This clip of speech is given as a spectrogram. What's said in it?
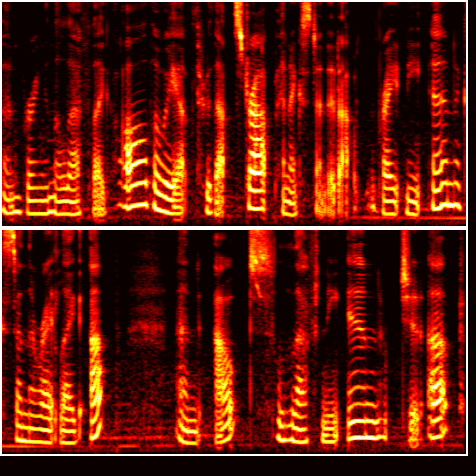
Then bring the left leg all the way up through that strap and extend it out. Right knee in, extend the right leg up and out. Left knee in, reach it up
